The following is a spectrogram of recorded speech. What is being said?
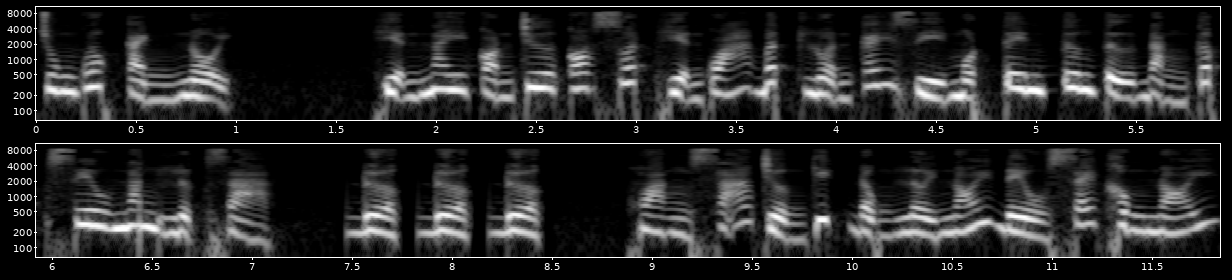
Trung Quốc cảnh nổi, hiện nay còn chưa có xuất hiện quá bất luận cái gì một tên tương tự đẳng cấp siêu năng lực giả. Được, được, được, hoàng xã trưởng kích động lời nói đều sẽ không nói.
